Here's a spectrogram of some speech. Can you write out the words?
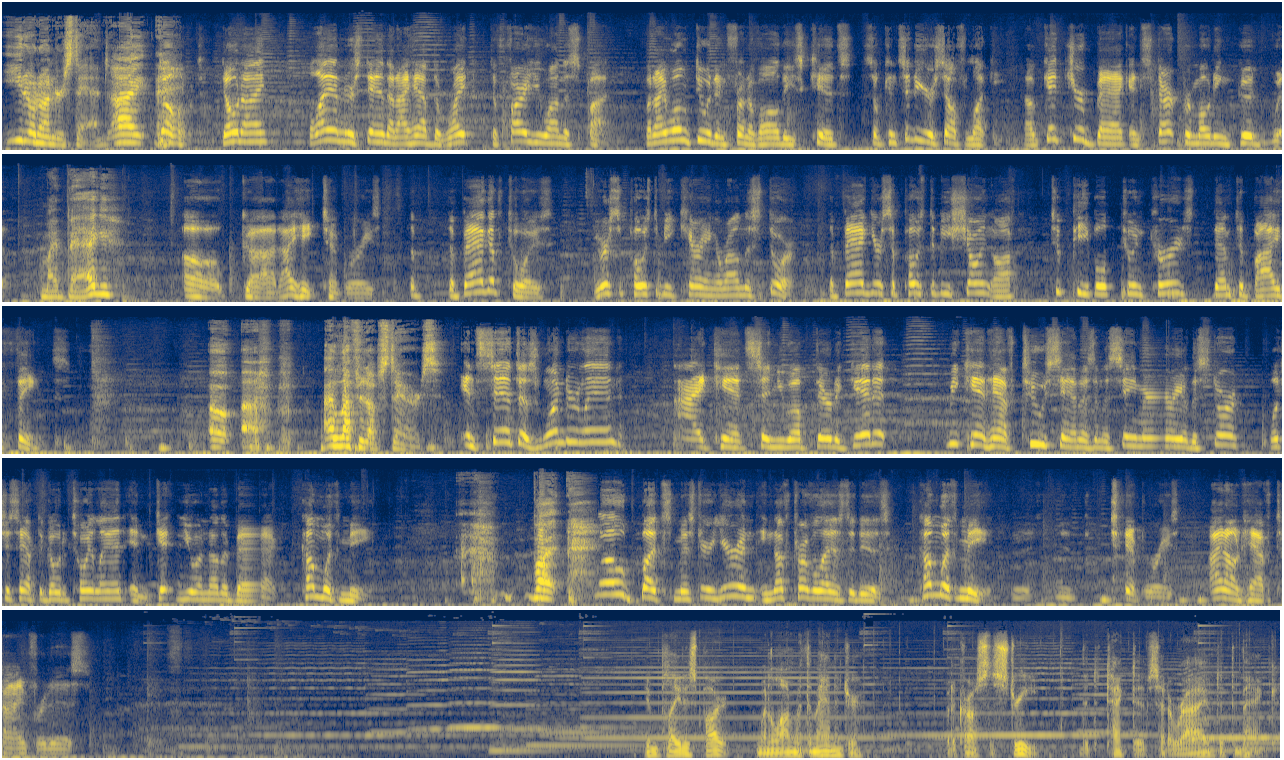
You don't understand. I. Don't, don't I? Well, I understand that I have the right to fire you on the spot, but I won't do it in front of all these kids, so consider yourself lucky. Now get your bag and start promoting goodwill. My bag? Oh, God, I hate temporaries. The, the bag of toys you're supposed to be carrying around the store. The bag you're supposed to be showing off to people to encourage them to buy things. Oh, uh, I left it upstairs. In Santa's Wonderland? I can't send you up there to get it. We can't have two Santas in the same area of the store. We'll just have to go to Toyland and get you another bag. Come with me. But No buts, mister. You're in enough trouble as it is. Come with me. Temporaries. I don't have time for this. Jim played his part, went along with the manager. But across the street, the detectives had arrived at the bank.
